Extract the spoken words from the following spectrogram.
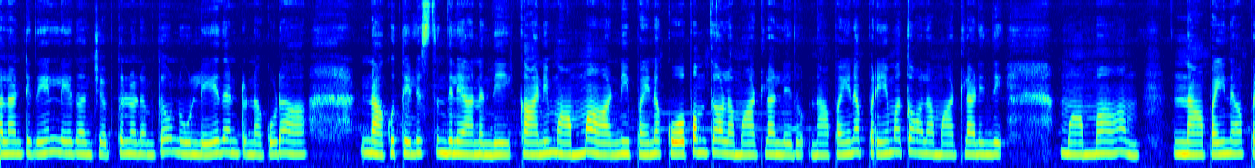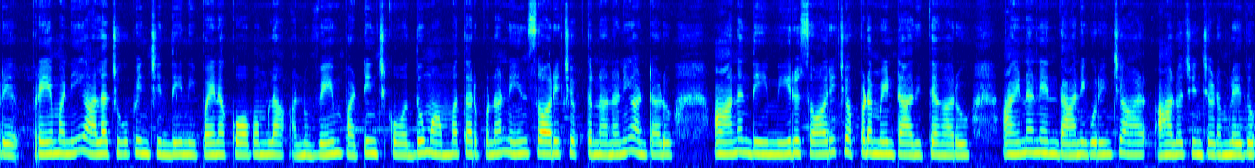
అలాంటిదేం లేదని చెప్తుండడంతో నువ్వు లేదంటున్నా కూడా నాకు తెలుస్తుందిలే ఆనంది. కానీ మా అమ్మ నీ పైన కోపంతో అలా మాట్లాడలేదు. నా పైన ప్రేమతో అలా మాట్లాడింది. మా అమ్మ నా పైన ప్రే ప్రేమని అలా చూపించింది. ఉంది నీపైన కోపంలా నువ్వేం పట్టించుకోవద్దు మా అమ్మ తరపున నేను సారీ చెప్తున్నానని అంటాడు. ఆనంది మీరు సారీ చెప్పడం ఏంటి ఆదిత్య గారు? అయినా నేను దాని గురించి ఆ- ఆలోచించడం లేదు.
